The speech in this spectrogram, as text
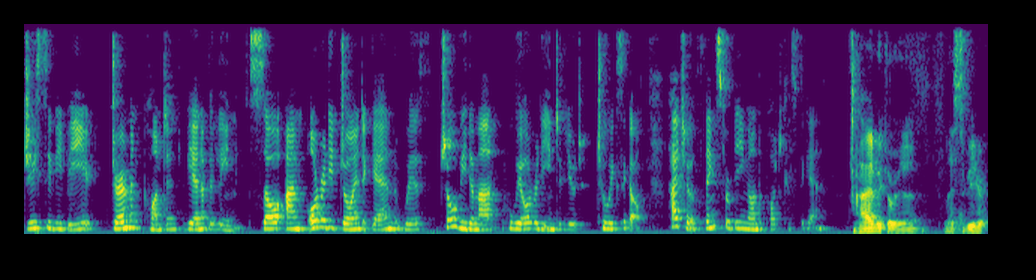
GCVB German content Vienna Berlin. So I'm already joined again with Joe Wiedemann, who we already interviewed two weeks ago. Hi, Joe. Thanks for being on the podcast again. Hi, Victoria. Nice to be here.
